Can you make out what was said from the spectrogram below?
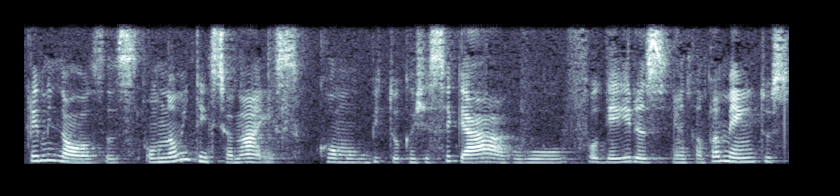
criminosas ou não intencionais, como bitucas de cigarro ou fogueiras em acampamentos,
